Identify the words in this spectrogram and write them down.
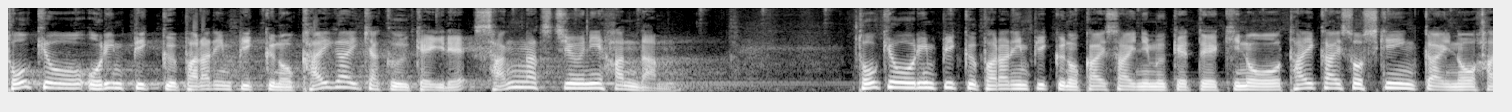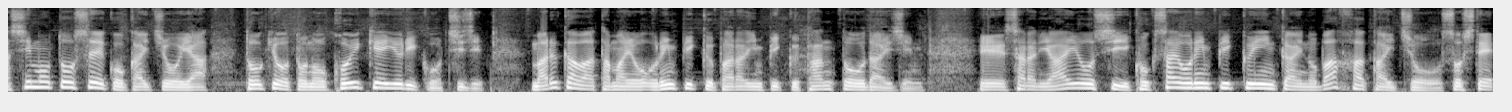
東京オリンピック・パラリンピックの海外客受け入れ3月中に判断東京オリンピック・パラリンピックの開催に向けて昨日大会組織委員会の橋本聖子会長や東京都の小池百合子知事丸川珠代オリンピック・パラリンピック担当大臣、えー、さらに IOC 国際オリンピック委員会のバッハ会長そして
